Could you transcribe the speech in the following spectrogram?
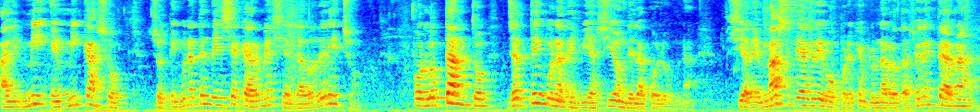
en mi caso, yo tengo una tendencia a caerme hacia el lado derecho. Por lo tanto, ya tengo una desviación de la columna. Si además le agrego, por ejemplo, una rotación externa,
